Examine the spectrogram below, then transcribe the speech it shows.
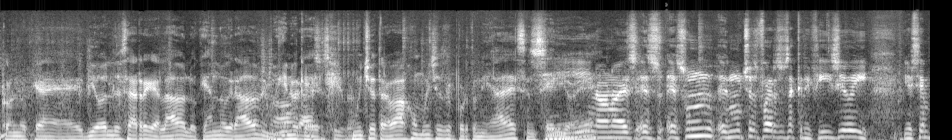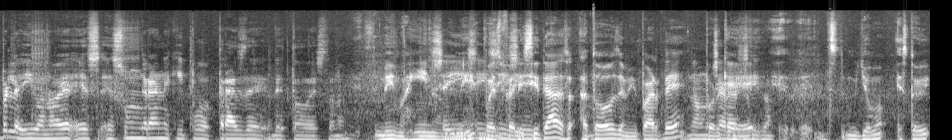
con lo que Dios les ha regalado, lo que han logrado. Me imagino que mucho trabajo, muchas oportunidades, en serio. Sí, ¿eh? no, no, es, es, es, un, es mucho esfuerzo, sacrificio y yo siempre le digo, ¿no? Es, es un gran equipo tras de, de todo esto, ¿no? Me imagino. Sí, pues felicitas a todos de mi parte. No, porque gracias, eh, yo estoy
